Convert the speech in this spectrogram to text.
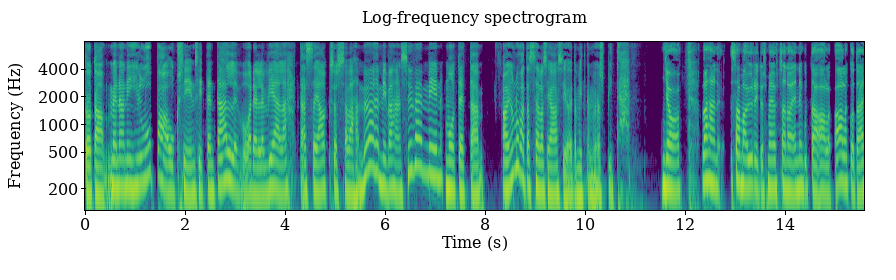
tota, mennään niihin lupauksiin sitten tälle vuodelle vielä tässä jaksossa vähän myöhemmin, vähän syvemmin, mutta että aion luvata sellaisia asioita, mitkä myös pitää. Joo, vähän sama yritys. Mä just sanoin ennen kuin tämä al- alkoi tämä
